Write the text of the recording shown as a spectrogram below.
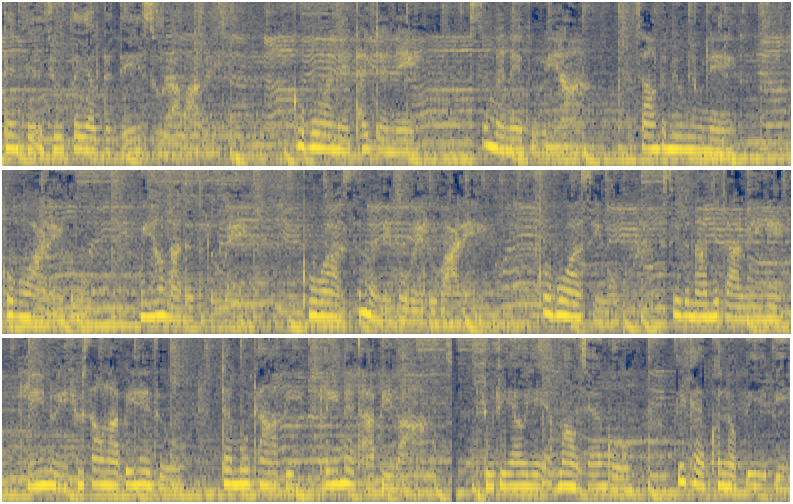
တန်တဲ့အကျိုးသက်ရောက်တတ်တယ်ဆိုတာပါပဲကိုဘွားနဲ့ထိုက်တန်တဲ့ စစ်မှန်တဲ့သူတွေဟာအကြောင်းတစ်မျိုးမျိုးနဲ့ကိုဘွားတွေကိုဝင်ရောက်လာတတ်တယ်လို့ပဲကိုကစစ်မှန်နေဖို့ပဲလိုပါတယ်ကိုဘွားစီကိုစေတနာမေတ္တာတွေနဲ့အလင်းတွေယူဆောင်လာပေးတဲ့သူကိုတန်မိုးထားပြီးအလေးနဲ့ထားပေးပါလူတစ်ယောက်ရဲ့အမောင်ချမ်းကိုသိခံခွင့်လွှတ်ပေးပြီး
